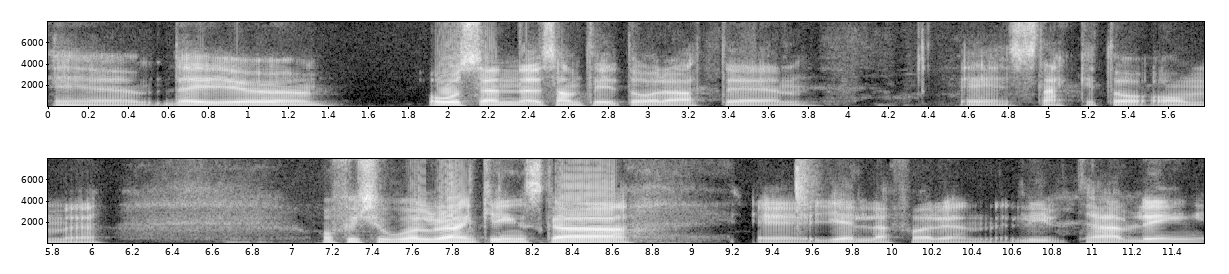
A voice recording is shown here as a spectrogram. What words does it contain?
Eh, det är ju... Och sen eh, samtidigt då att eh, snacket då om eh, official ranking ska eh, gälla för en livtävling.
